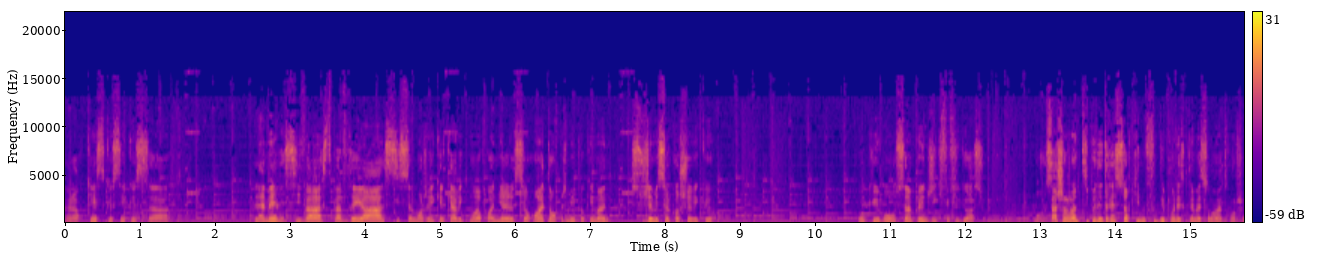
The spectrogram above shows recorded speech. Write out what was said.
Alors qu'est-ce que c'est que ça? La mer est si vaste, pas vrai? Ah, si seulement j'avais quelqu'un avec moi pour admirer l'océan. Oh, attends, j'ai mes Pokémon. Je suis jamais seul quand je suis avec eux. Ok, bon, c'est un PNJ qui fait figuration. Bon, ça change un petit peu des dresseurs qui nous foutent des points d'exclamation dans la tronche.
